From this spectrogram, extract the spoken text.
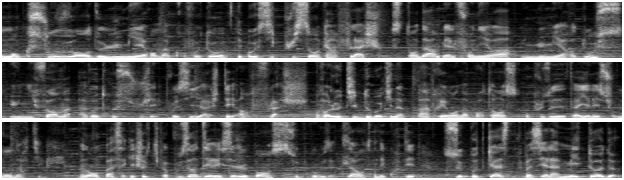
On manque souvent de lumière en macro photo. Ce n'est pas aussi puissant qu'un flash standard, mais elle fournira une lumière douce et uniforme à votre sujet. Il faut aussi acheter un flash. Enfin, le type de boîtier n'a pas vraiment d'importance. Pour plus de détails, allez sur mon article. Maintenant, on passe à quelque chose qui va vous intéresser, je pense, ce pourquoi vous êtes là en train d'écouter ce podcast, passer à la méthode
